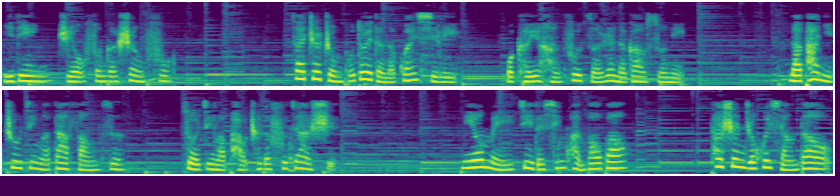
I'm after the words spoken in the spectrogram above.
一定只有分个胜负。在这种不对等的关系里，我可以很负责任的告诉你，哪怕你住进了大房子，坐进了跑车的副驾驶，你有每一季的新款包包。他甚至会想到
